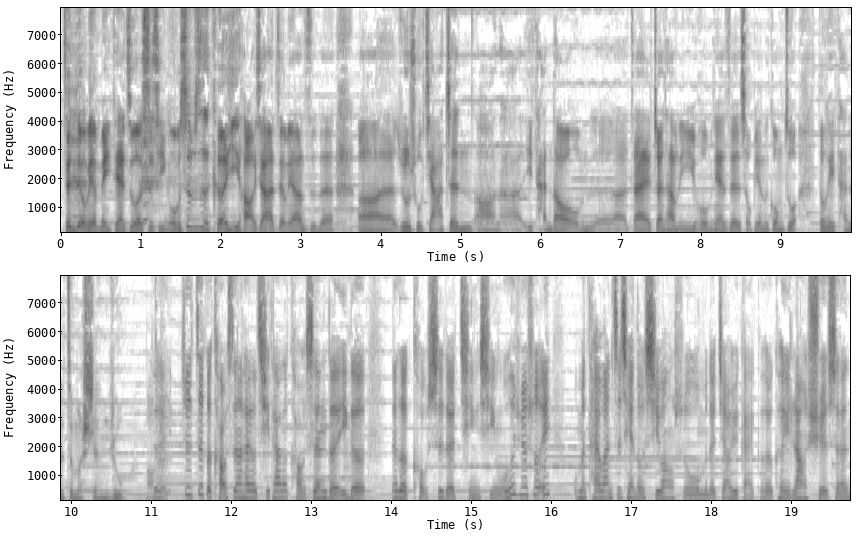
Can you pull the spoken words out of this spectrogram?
针对我们每天在做的事情，我们是不是可以哈，像他这么样子的呃如数家珍啊？那一谈到我们呃在专长领域或我们现在在手边的工作，都可以谈的这么深入啊。对，就这个考生还有其他的考生的一嗯个、那个口试的情形，我会觉得说，哎，我们台湾之前都希望说，我们的教育改革可以让学生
